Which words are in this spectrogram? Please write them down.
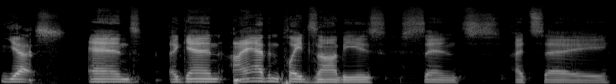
yes. And again, I haven't played zombies since I'd say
